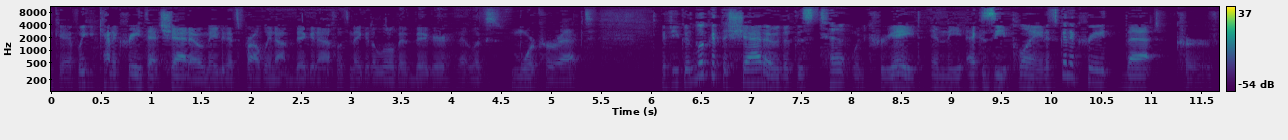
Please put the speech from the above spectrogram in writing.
Okay, if we could kind of create that shadow, maybe that's probably not big enough. Let's make it a little bit bigger. That looks more correct. If you could look at the shadow that this tent would create in the xz plane, it's going to create that curve.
